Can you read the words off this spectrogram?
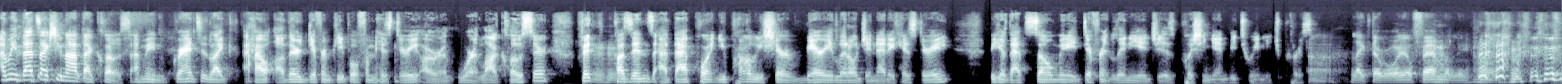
I mean, that's actually not that close. I mean, granted, like how other different people from history are were a lot closer. 5th mm-hmm. cousins at that point, you probably share very little genetic history because that's so many different lineages pushing in between each person. Uh, like the royal family. Huh?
